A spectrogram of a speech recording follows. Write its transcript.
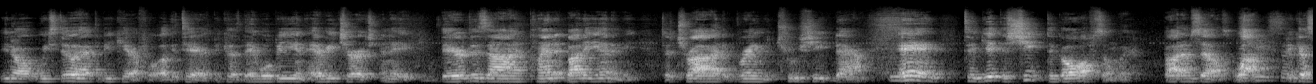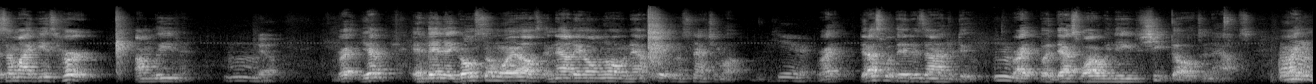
you know we still have to be careful of the tares because they will be in every church and they they're designed planted by the enemy to try to bring the true sheep down mm. and to get the sheep to go off somewhere by themselves. Why? Jesus. Because somebody gets hurt, I'm leaving. Mm. Yeah. Right? Yep. And then they go somewhere else and now they don't know. Now Satan will snatch them up. Yeah. Right? That's what they're designed to do. Mm. Right? But that's why we need sheepdogs in the house. Right?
